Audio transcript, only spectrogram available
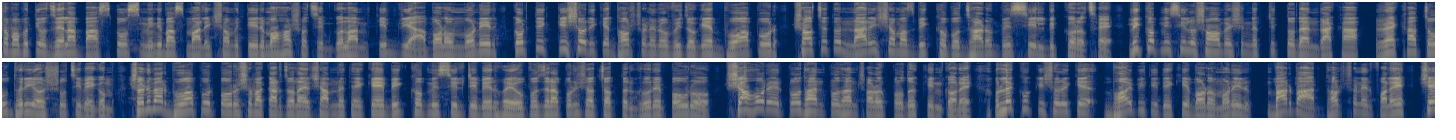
সভাপতি ও জেলা বাসকোস মিনিবাস মালিক সমিতির মহাসচিব গোলাম কিবরিয়া বড় মনির কর্তৃক কিশোরীকে ধর্ষণের অভিযোগে ভুয়াপুর সচেতন নারী সমাজ বিক্ষোভ ও ঝাড়ু মিছিল করেছে। বিক্ষোভ মিছিল ও সমাবেশের নেতৃত্ব দেন রাখা রেখা চৌধুরী ও সূচি বেগম। শনিবার ভুয়াপুর পৌরসভা কার্যালয়ের সামনে থেকে বিক্ষোভ মিছিলটি বের হয়ে উপজেলা পরিষদ চত্বর ঘুরে পৌর শহরের প্রধান প্রধান সড়ক প্রদক্ষিণ করে। উল্লেখ্য, কিশোরীকে ভয়ভীতি দেখিয়ে বড় মনির বারবার ধর্ষণের ফলে সে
